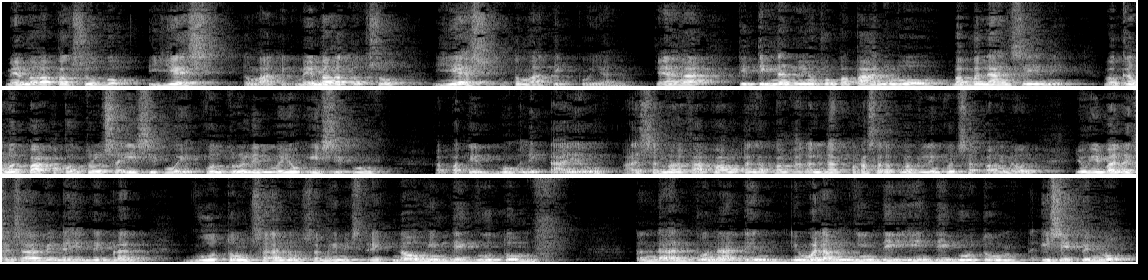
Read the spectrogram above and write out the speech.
May mga pagsubok? Yes, automatic. May mga tukso? Yes, automatic po yan. Kaya nga, titignan mo yung kung paano mo babalansin eh. Huwag kang magpapakontrol sa isip mo eh. Kontrolin mo yung isip mo. Kapatid, bumalik tayo. Ay, sa mga kapwa ko tagapangaral, napakasarap maglingkod sa Panginoon. Yung iba nagsasabi na, hindi Brad, gutom sa ano sa ministry. No, hindi gutom. Tandaan po natin, yung walang hindi hindi gutom. Isipin mo,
